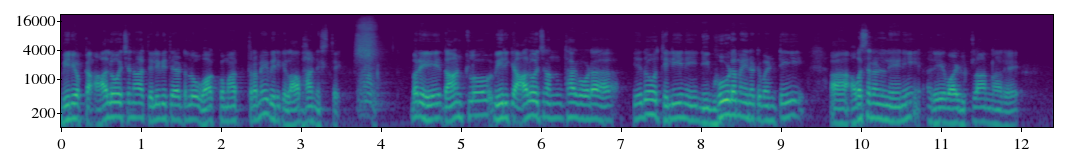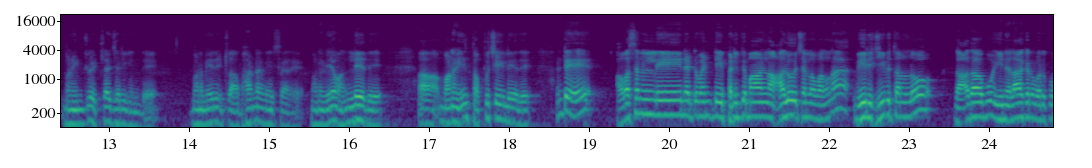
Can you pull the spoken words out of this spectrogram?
వీరి యొక్క ఆలోచన తెలివితేటలు వాక్కు మాత్రమే వీరికి లాభాన్ని ఇస్తాయి మరి దాంట్లో వీరికి ఆలోచన అంతా కూడా ఏదో తెలియని నిగూఢమైనటువంటి అవసరం లేని అరే వాళ్ళు ఇట్లా అన్నారే మన ఇంట్లో ఇట్లా జరిగిందే మన మీద ఇట్లా అభాండం వేశారే మనం ఏం అనలేదే మనం ఏం తప్పు చేయలేదే. అంటే అవసరం లేనటువంటి పనికిమాలిన ఆలోచనల వలన వీరి జీవితంలో దాదాపు ఈ నెలాఖరు వరకు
